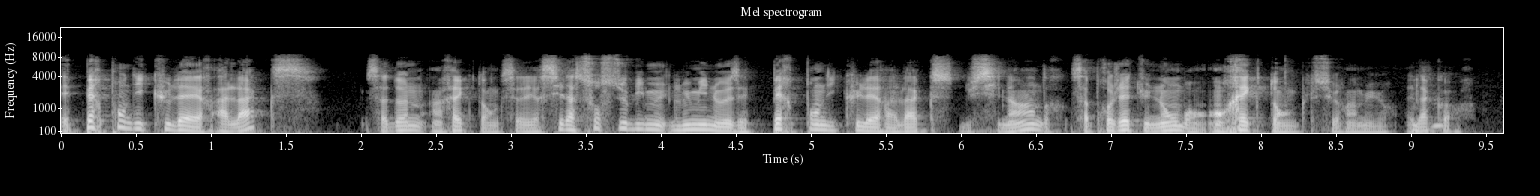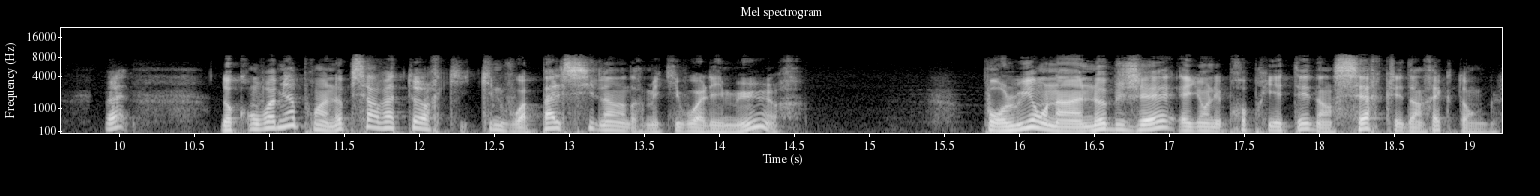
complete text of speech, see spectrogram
est perpendiculaire à l'axe, ça donne un rectangle. C'est-à-dire si la source lumineuse est perpendiculaire à l'axe du cylindre, ça projette une ombre en rectangle sur un mur. Mhm. D'accord? Ouais. Donc on voit bien pour un observateur qui, qui, ne voit pas le cylindre mais qui voit les murs, pour lui on a un objet ayant les propriétés d'un cercle et d'un rectangle.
